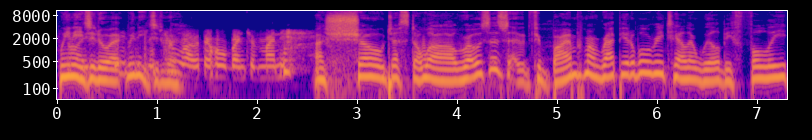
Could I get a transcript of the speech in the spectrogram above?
We need to do it. We need to do it. out a whole bunch of money. A show just a well, roses. If you buy them from a reputable retailer, will be fully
